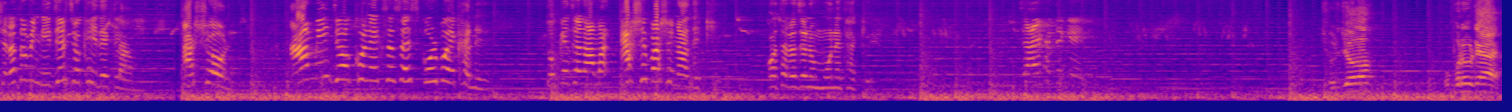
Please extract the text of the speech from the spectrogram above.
সেটা তো আমি নিজের চোখেই দেখলাম। আর শোন আমি যখন এক্সারসাইজ করব এখানে তোকে যেন আমার আশেপাশে না দেখি। কথাটা যেন মনে থাকে। যা এখান থেকে। সূর্য উপরে উঠে আয়।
